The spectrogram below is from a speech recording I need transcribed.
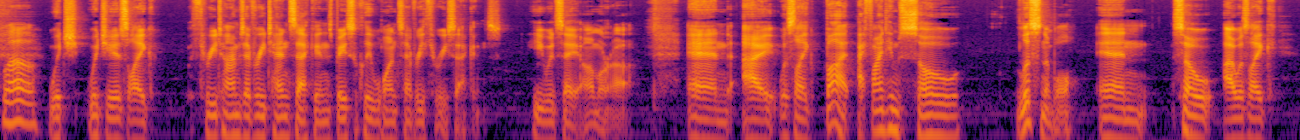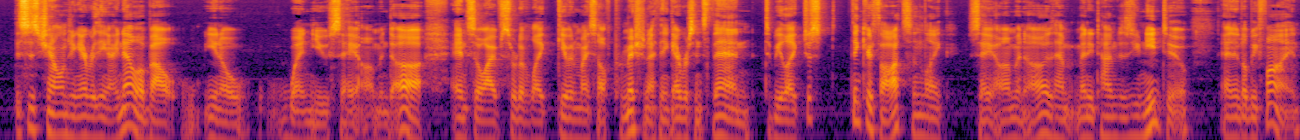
Whoa, which which is like three times every 10 seconds basically once every three seconds he would say um or uh. And I was like but I find him so listenable and so I was like this is challenging everything I know about, you know, when you say um and uh. And so I've sort of like given myself permission, I think, ever since then to be like, just think your thoughts and like say um and uh as many times as you need to, and it'll be fine.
